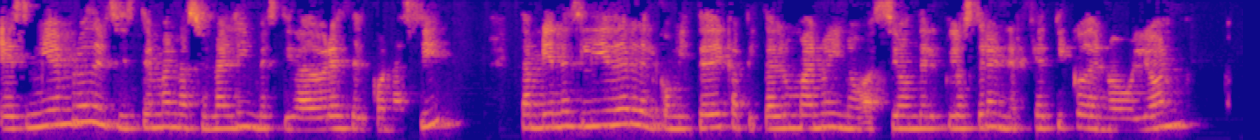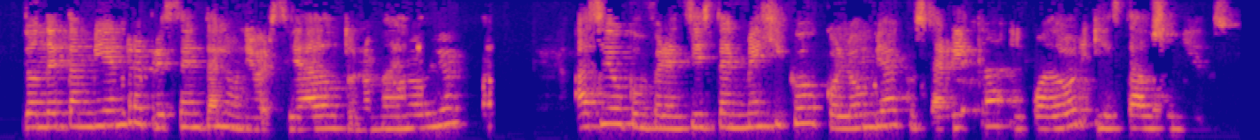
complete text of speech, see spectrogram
Es miembro del Sistema Nacional de Investigadores del CONACYT. También es líder del Comité de Capital Humano e Innovación del Clúster Energético de Nuevo León, donde también representa la Universidad Autónoma de Nuevo León. Ha sido conferencista en México, Colombia, Costa Rica, Ecuador y Estados Unidos.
